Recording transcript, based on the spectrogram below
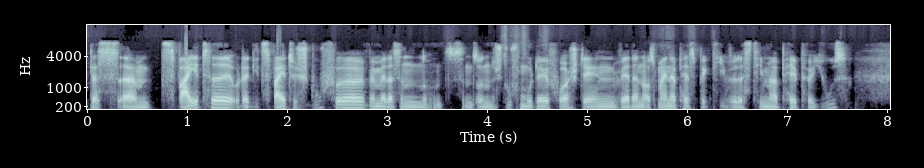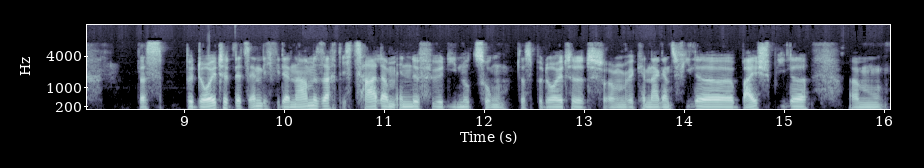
Das ähm, zweite oder die zweite Stufe, wenn wir das in, uns in so einem Stufenmodell vorstellen, wäre dann aus meiner Perspektive das Thema Pay-per-Use. Das bedeutet letztendlich, wie der Name sagt, ich zahle am Ende für die Nutzung. Das bedeutet, ähm, wir kennen da ganz viele Beispiele. Ähm,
